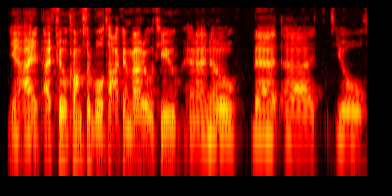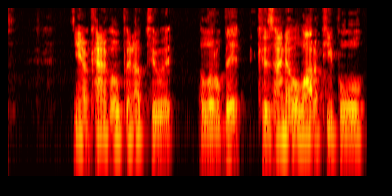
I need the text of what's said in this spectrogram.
yeah, I, I feel comfortable talking about it with you, and I know that uh, you'll you know kind of open up to it a little bit because I know a lot of people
